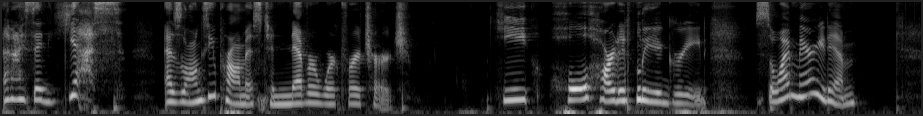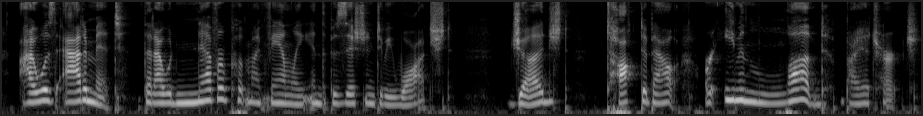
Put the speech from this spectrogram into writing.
And I said, Yes, as long as you promise to never work for a church. He wholeheartedly agreed. So I married him. I was adamant that I would never put my family in the position to be watched, judged, talked about, or even loved by a church.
